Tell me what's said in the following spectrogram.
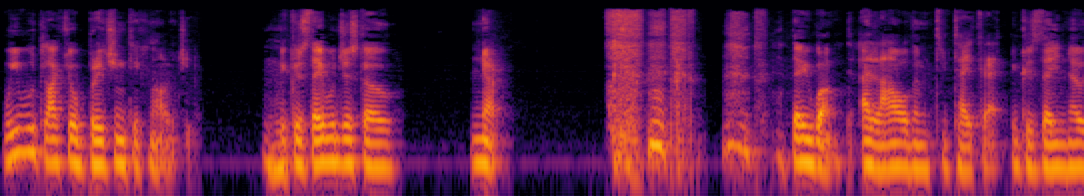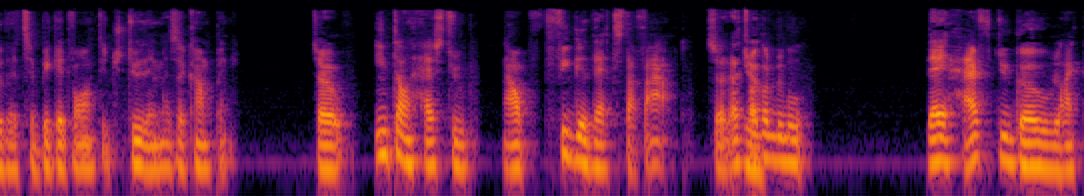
we would like your bridging technology, because they will just go, no. they won't allow them to take that because they know that's a big advantage to them as a company. So Intel has to now figure that stuff out. So that's Yeah. why the people they have to go like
